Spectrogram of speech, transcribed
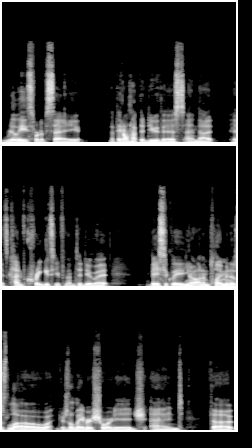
really sort of say that they don't have to do this and that it's kind of crazy for them to do it. Basically, you know, unemployment is low, there's a labor shortage, and the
